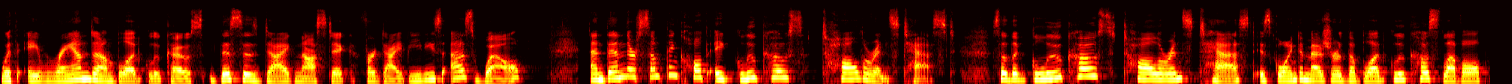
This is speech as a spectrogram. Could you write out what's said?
with a random blood glucose, this is diagnostic for diabetes as well. And then there's something called a glucose tolerance test. So, the glucose tolerance test is going to measure the blood glucose level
